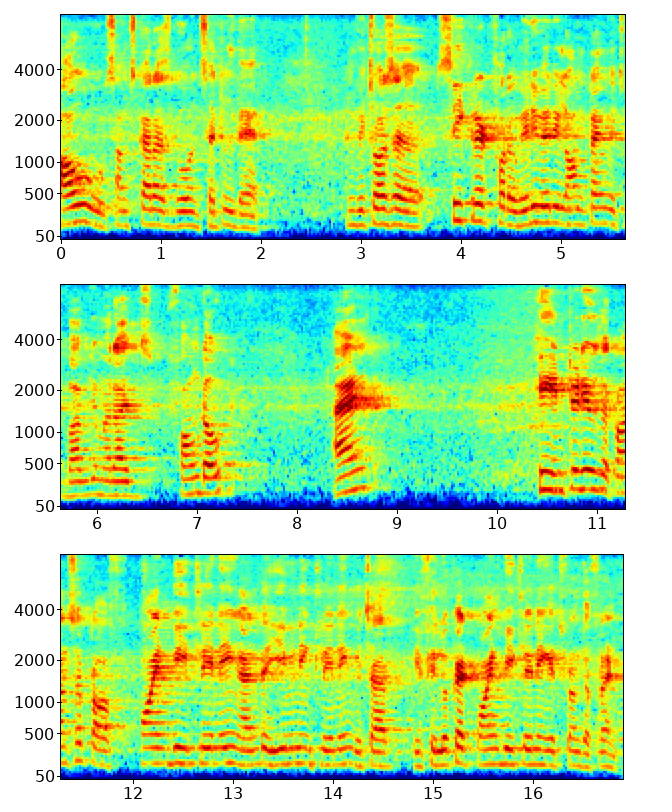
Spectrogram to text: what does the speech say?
how samskaras go and settle there, and which was a secret for a very, very long time, which Babuji Maharaj found out. And he introduced the concept of point B cleaning and the evening cleaning, which are, if you look at point B cleaning, it's from the front.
